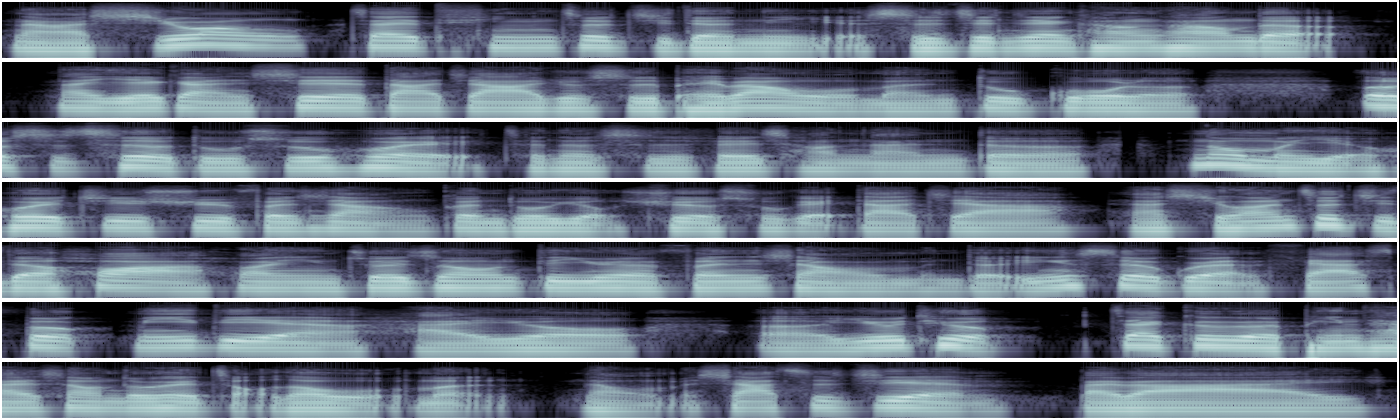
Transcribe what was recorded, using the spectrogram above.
那希望在听这集的你也是健健康康的。那也感谢大家，就是陪伴我们度过了二十次的读书会，真的是非常难得。那我们也会继续分享更多有趣的书给大家。那喜欢这集的话，欢迎追踪、订阅、分享我们的 Instagram、Facebook、Medium，还有呃 YouTube，在各个平台上都可以找到我们。那我们下次见，拜拜。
